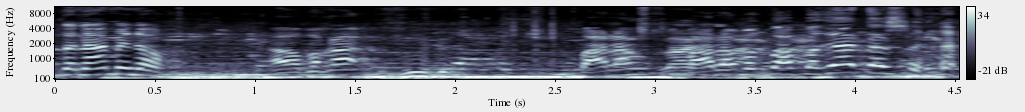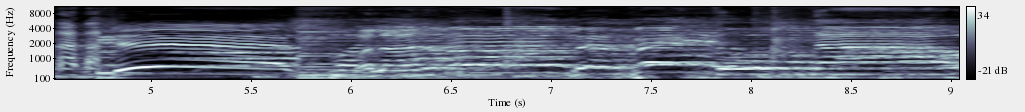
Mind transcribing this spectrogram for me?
pulutan namin, oh. Ah, baka parang para magpapagatas. yes! Wala na perfecto tao.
